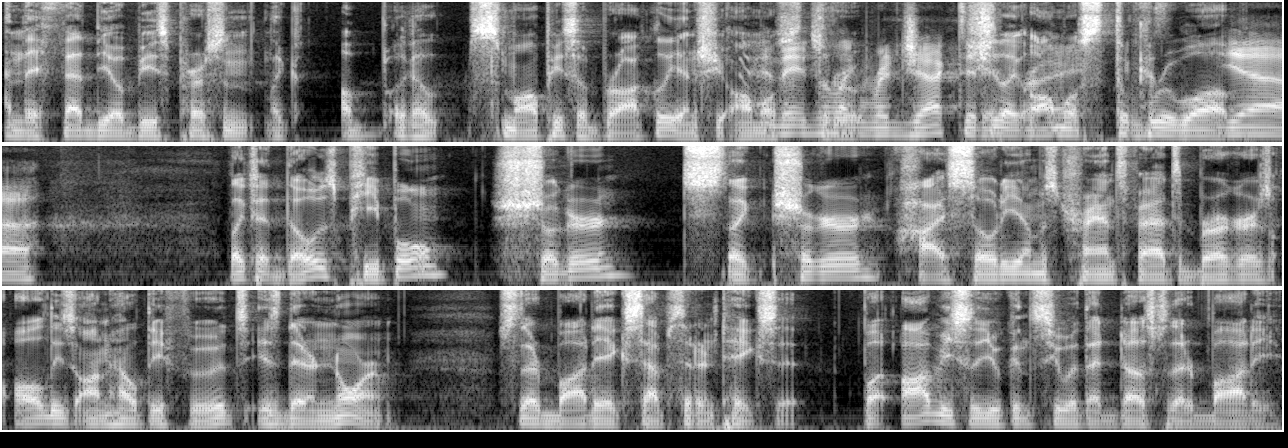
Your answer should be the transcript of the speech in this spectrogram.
And they fed the obese person like a like a small piece of broccoli, and she almost and threw, like rejected it. she it. like right? almost Because- threw up. Yeah, Like to those people, sugar, like sugar, high sodiums, trans fats, burgers, all these unhealthy foods is their norm. So their body accepts it and takes it. But obviously, you can see what that does to their body.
